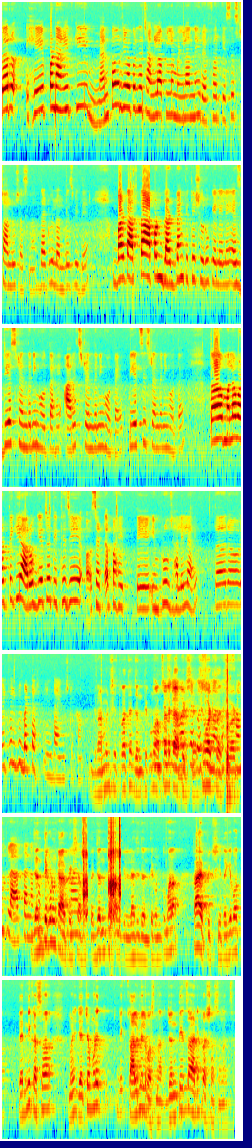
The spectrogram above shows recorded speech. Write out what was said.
तर हे पण आहेत की मॅनपॉवर जेव्हापर्यंत चांगलं आपल्याला मिळणार नाही रेफर केसेस चालूच असणार. That will always be there but आत्ता आपण ब्लड बँक तिथे सुरू केलेले. एस डी एस स्ट्रेंथनिंग होत आहे आर एच स्ट्रेंथनिंग होत आहे पी एच सी स्ट्रेंथनिंग होत आहे. तर मला वाटते की आरोग्याच्या तिथे जे सेटअप आहेत ते इम्प्रूव्ह झालेले आहेत तर it will be better in times to come ग्रामीण क्षेत्राच्या जनतेकडून आपल्याला काय अपेक्षा आहे? शेवटच्या शेवटचा question शेवट. संपला आता नको. जनतेकडून काय अपेक्षा आहे? जनते जिल्ह्याच्या जनतेकडून तुम्हाला काय अपेक्षित आहे की बा त्यांनी कसं म्हणजे ज्याच्यामुळे एक तालमेल बसणार जनतेचा आणि प्रशासनाचा?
